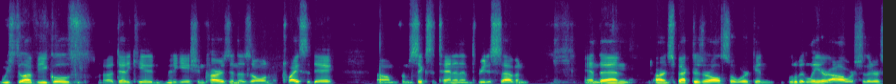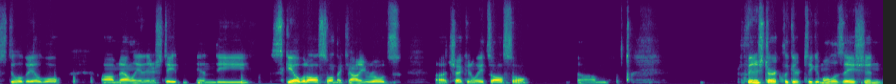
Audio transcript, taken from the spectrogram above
we still have vehicles, uh, dedicated mitigation cars in the zone twice a day um, from six to 10 and then three to seven. And then our inspectors are also working a little bit later hours, so they're still available um, not only in the interstate in the scale, but also on the county roads, uh, checking weights also. Um, finished our Click It or Ticket mobilization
